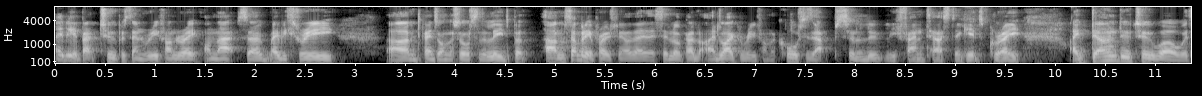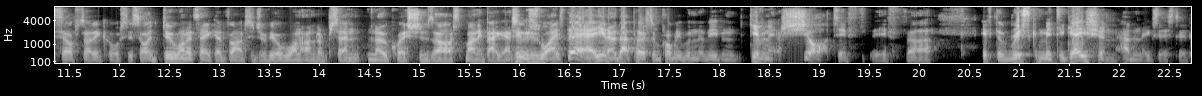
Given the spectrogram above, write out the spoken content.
maybe about two percent refund rate on that, so maybe three. Um, depends on the source of the leads. But um, somebody approached me the other day. They said, "Look, I'd, I'd like a refund. The course is absolutely fantastic. It's great. I don't do too well with self-study courses, so I do want to take advantage of your 100% no questions asked money back guarantee, which is why it's there. You know, that person probably wouldn't have even given it a shot if if uh, if the risk mitigation hadn't existed.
